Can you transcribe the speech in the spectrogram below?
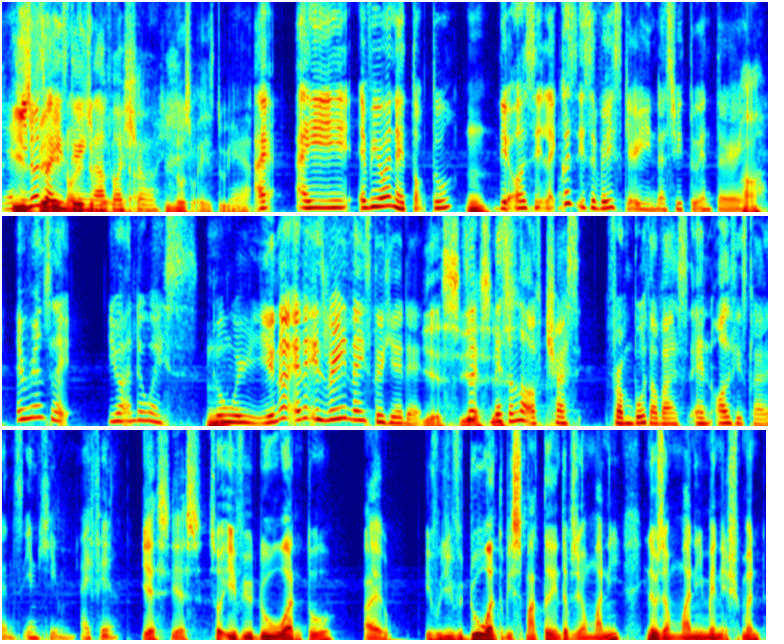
Yeah, he knows what he's doing lah for Yeah, sure. He knows what he's doing. Yeah, I I everyone I talk to, Mm. they all say like, cause it's a very scary industry to enter. Right? Ha. Everyone's like, you're underwise. Mm. Don't worry, you know, and it's very nice to hear that. Yes, so yes, there's yes. a lot of trust from both of us and all his clients in him. I feel. Yes, yes. So if you do want to, I if if you do want to be smarter in terms of your money, in terms of money management,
